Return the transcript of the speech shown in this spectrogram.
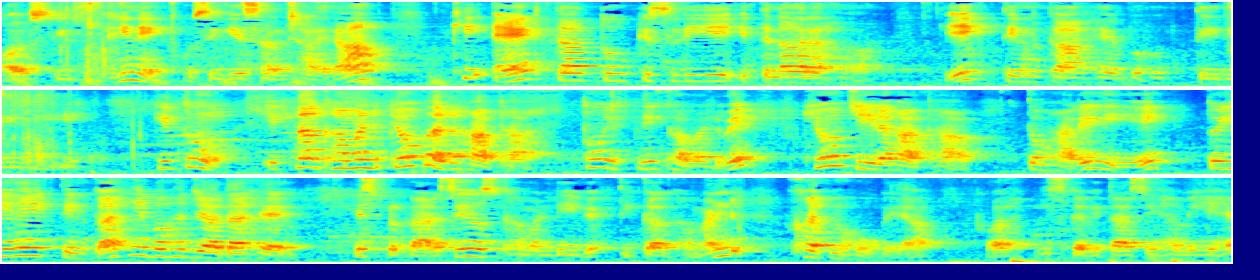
और उसकी बुद्धि ने उसे ये समझाया कि ऐठता तो किस लिए इतना रहा? एक दिन का है बहुत तेरे लिए कि तू इतना घमंड क्यों कर रहा था? तू इतनी घमंड में क्यों जी रहा था? तुम्हारे लिए तो यह एक दिन का ही बहुत ज़्यादा है। इस प्रकार से उस घमंडी व्यक्ति का घमंड खत्म हो गया। और इस कविता से हमें यह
